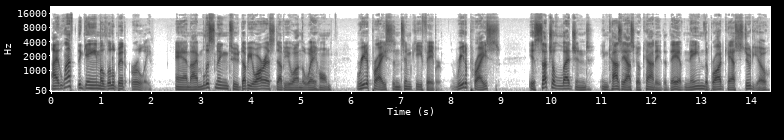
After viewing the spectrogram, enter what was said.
I left the game a little bit early, and I'm listening to WRSW on the way home. Rita Price and Tim Kiefaber. Rita Price is such a legend in Kosciusko County that they have named the broadcast studio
